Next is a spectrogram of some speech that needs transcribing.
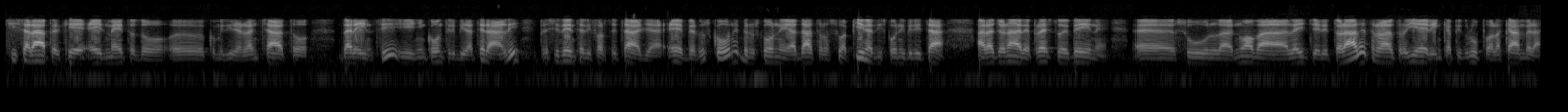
ci sarà perché è il metodo eh, dire, lanciato da Renzi, gli incontri bilaterali, il Presidente di Forza Italia è Berlusconi, Berlusconi ha dato la sua piena disponibilità a ragionare presto e bene eh, sulla nuova legge elettorale, tra l'altro ieri in capigruppo alla Camera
